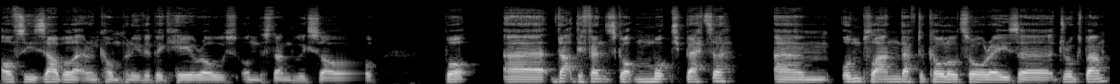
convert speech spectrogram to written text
obviously Zabaleta and Kompany, the big heroes, understandably so. But uh, that defence got much better, um, unplanned after Kolo Toure's uh, drugs ban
